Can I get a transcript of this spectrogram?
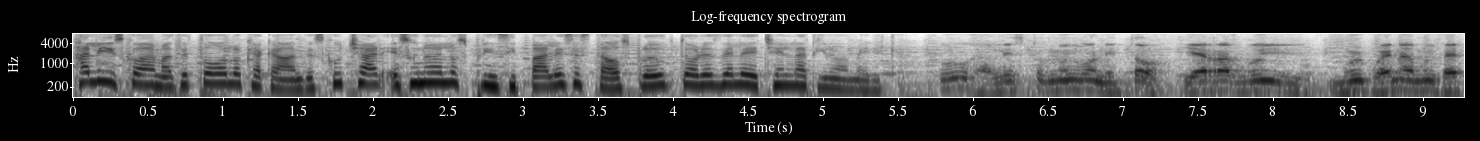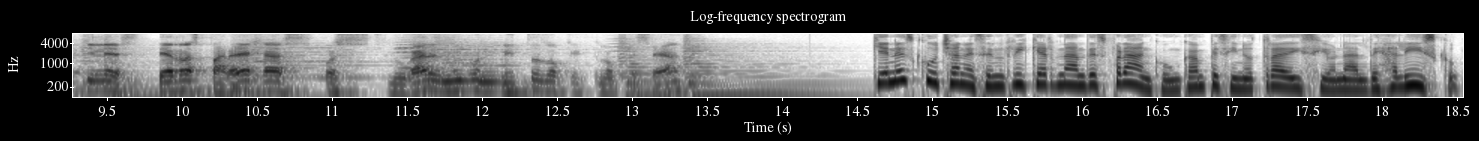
Jalisco, además de todo lo que acaban de escuchar, es uno de los principales estados productores de leche en Latinoamérica. Uh, Jalisco es muy bonito, tierras muy, muy buenas, muy fértiles, tierras parejas, pues lugares muy bonitos, lo que, lo que sea. Quien escuchan es Enrique Hernández Franco, un campesino tradicional de Jalisco,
